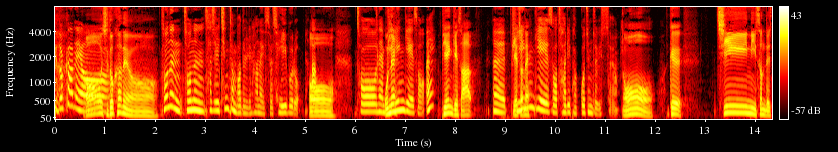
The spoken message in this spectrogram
지독하네요. 어 지독하네요. 저는 저는 사실 칭찬 받을 일 하나 있어요. 제 입으로. 아, 어 저는 오늘? 비행기에서, 에? 비행기에서 아 네, 예전에? 비행기에서 자리 바꿔준 적 있어요. 어, 그, 지인이 있었는데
